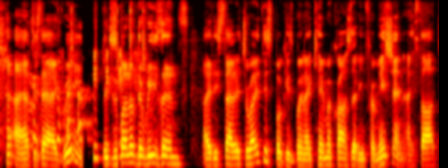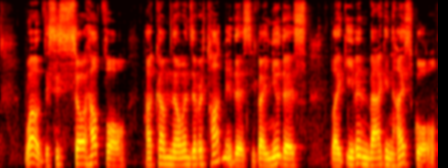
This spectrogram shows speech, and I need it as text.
I have to say, I agree. Which is one of the reasons I decided to write this book. Is when I came across that information, I thought, "Wow, this is so helpful. How come no one's ever taught me this? If I knew this, like even back in high school,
